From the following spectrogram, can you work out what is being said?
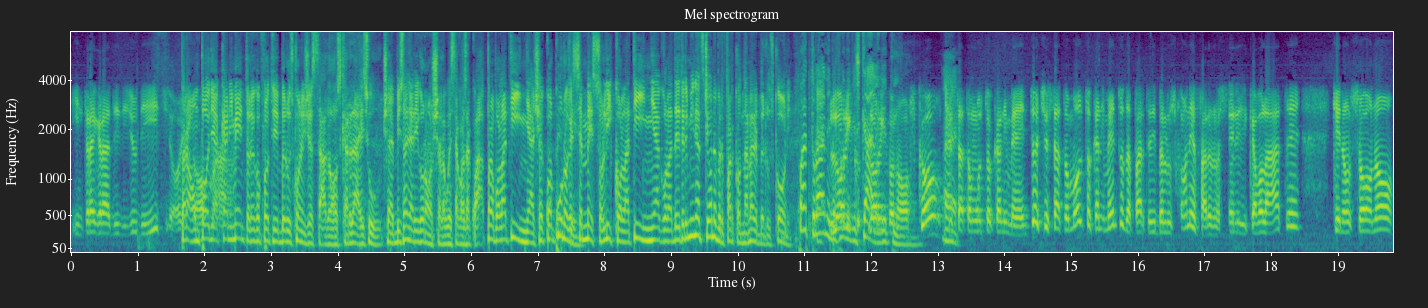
in tre gradi di giudizio. Però un po' di insomma. accanimento nei confronti di Berlusconi c'è stato, Oscar, dai, su. Cioè, bisogna riconoscerla questa cosa qua. Proprio la tigna, c'è qualcuno che si è messo lì con la tigna, con la determinazione per far condannare Berlusconi. Quattro anni per Lo, ric- fiscali. lo riconosco, c'è Eh. stato molto accanimento e c'è stato molto accanimento da parte di Berlusconi a fare una serie di cavolate che non sono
